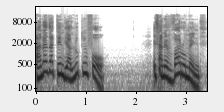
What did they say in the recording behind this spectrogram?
Another thing they are looking for is an environment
